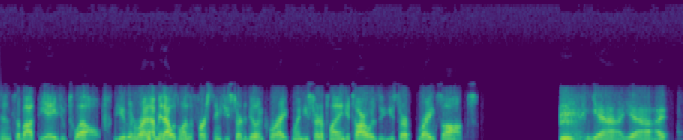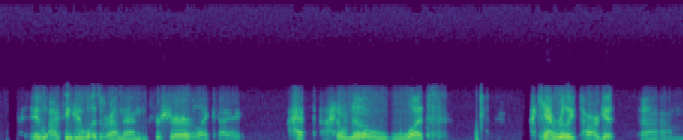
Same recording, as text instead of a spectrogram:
since about the age of twelve. You've been writing. I mean, that was one of the first things you started doing, right? When you started playing guitar, was you started writing songs? yeah, yeah. I it, I think it was around then for sure. Like I, I, I don't know what. I can't really target um,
